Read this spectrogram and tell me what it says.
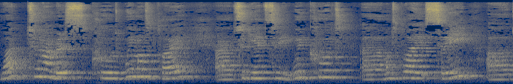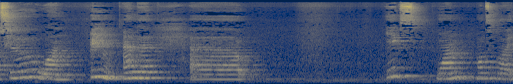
what two numbers could we multiply uh, to get 3? We could uh, multiply 3 uh, to 1 and uh, x1 multiply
